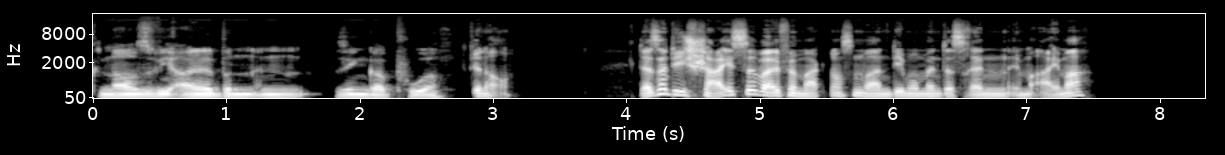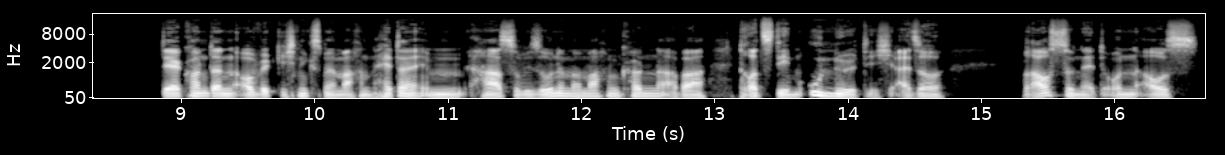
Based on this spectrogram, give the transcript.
genauso wie Alben in Singapur. Genau. Das ist natürlich scheiße, weil für Magnussen war in dem Moment das Rennen im Eimer. Der konnte dann auch wirklich nichts mehr machen. Hätte er im Haas sowieso nicht mehr machen können, aber trotzdem unnötig. Also brauchst du nicht. Und aus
